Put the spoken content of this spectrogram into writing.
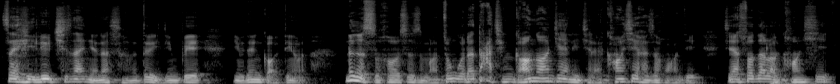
在一六七三年的时候都已经被牛顿搞定了。那个时候是什么？中国的大清刚刚建立起来，康熙还是皇帝。既然说到了康熙，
